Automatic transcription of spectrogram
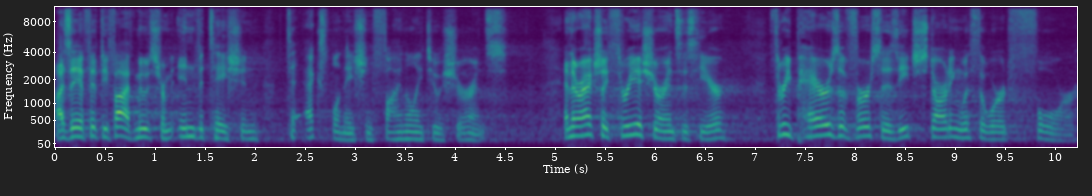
Isaiah 55 moves from invitation to explanation, finally to assurance. And there are actually three assurances here, three pairs of verses, each starting with the word for.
